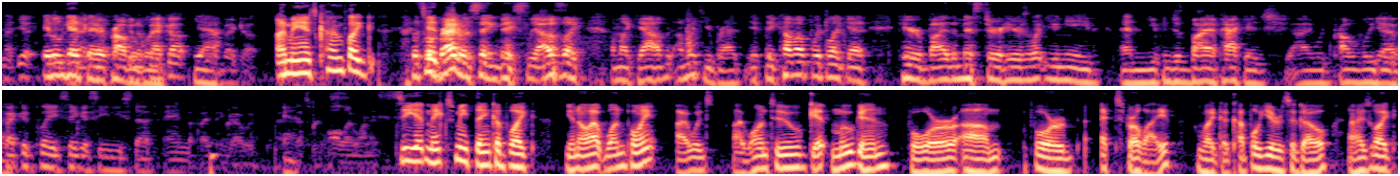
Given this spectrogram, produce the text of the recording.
not yet. It'll get there, up, probably. Gonna back up. Yeah. gonna back up. I mean, it's kind of like That's what It- Brad was saying basically. I was like, I'm like, yeah, I'll be- I'm with you, Brad. If they come up with like a here, buy the MiSTer, here's what you need, and you can just buy a package, I would probably Yeah, do if that. I could play Sega CD stuff, and if I think I would, Yeah. that's all I wanted. see, it makes me think of like you know, at one point I was I want to get Mugen for um for Extra Life like a couple years ago. I was like,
